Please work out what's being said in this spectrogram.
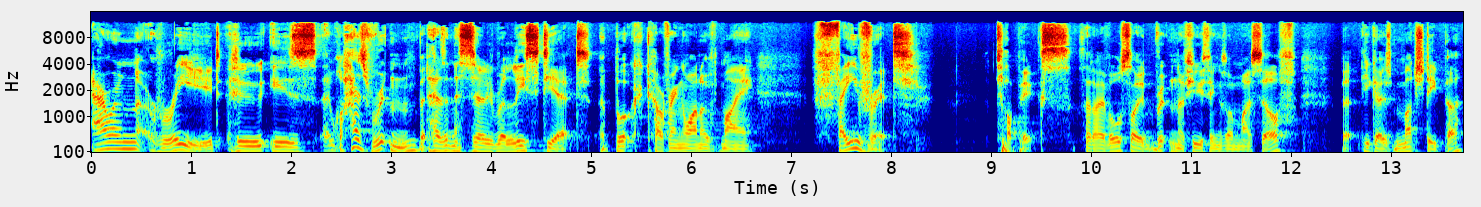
Aaron Reed, who is well has written but hasn't necessarily released yet a book covering one of my favorite topics that I've also written a few things on myself but he goes much deeper.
